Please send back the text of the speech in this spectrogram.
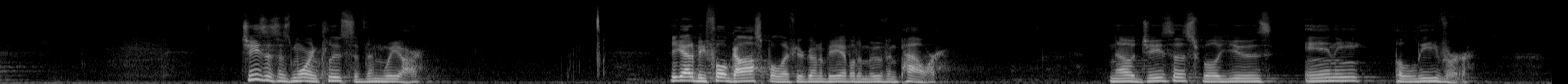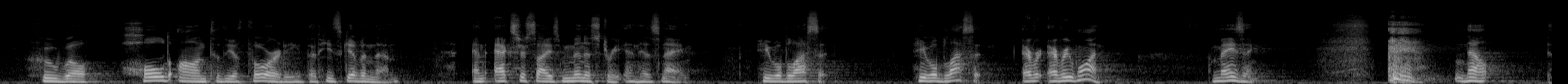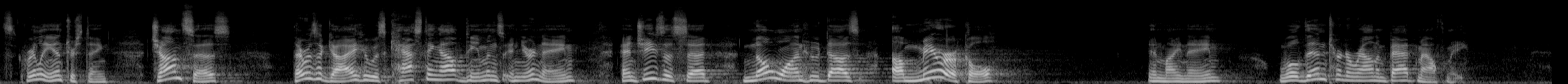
Jesus is more inclusive than we are. You got to be full gospel if you're going to be able to move in power. No, Jesus will use any believer who will hold on to the authority that he's given them and exercise ministry in his name. He will bless it. He will bless it. Every, every one. Amazing. now, it's really interesting. John says, There was a guy who was casting out demons in your name, and Jesus said, No one who does a miracle in my name will then turn around and badmouth me,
